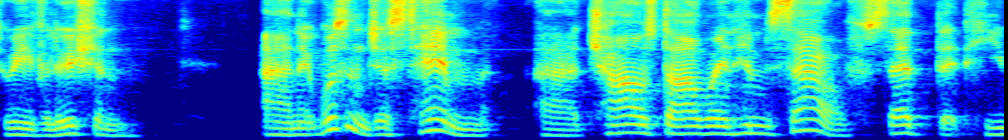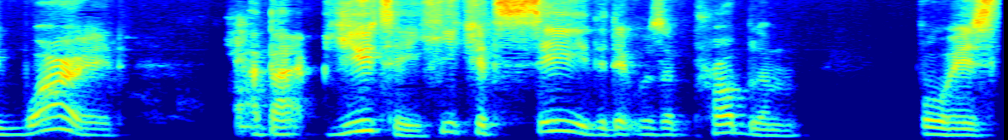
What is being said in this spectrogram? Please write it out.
to evolution. And it wasn't just him. Uh, Charles Darwin himself said that he worried about beauty. He could see that it was a problem for his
